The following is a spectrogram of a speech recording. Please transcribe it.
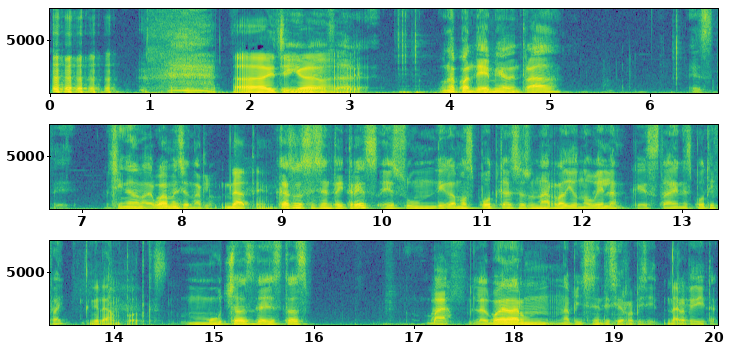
Ay, sí, chingada güey, o sea, madre. una pandemia de entrada. Este, chingada madre, voy a mencionarlo. Date. Caso 63 es un, digamos, podcast, es una radionovela que está en Spotify. Gran podcast. Muchas de estas, va, les voy a dar un- una pinche sentencia rapidita.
